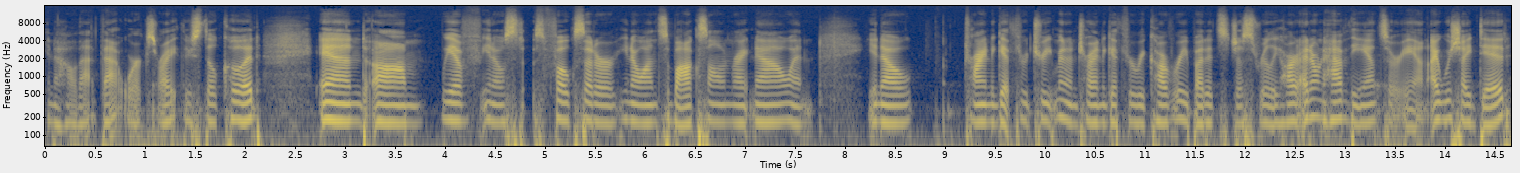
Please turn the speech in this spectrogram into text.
you know how that that works, right? They still could, and um, we have you know folks that are you know on Suboxone right now, and you know trying to get through treatment and trying to get through recovery, but it's just really hard. I don't have the answer, Ann. I wish I did.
